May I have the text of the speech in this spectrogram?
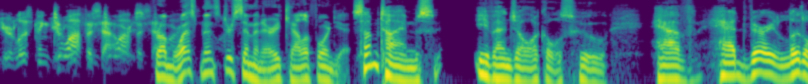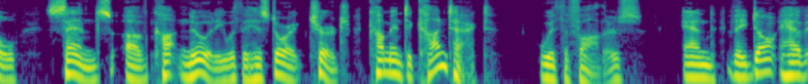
You're listening to Office Hours from Westminster Seminary, California. Sometimes evangelicals who have had very little sense of continuity with the historic church come into contact with the fathers and they don't have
